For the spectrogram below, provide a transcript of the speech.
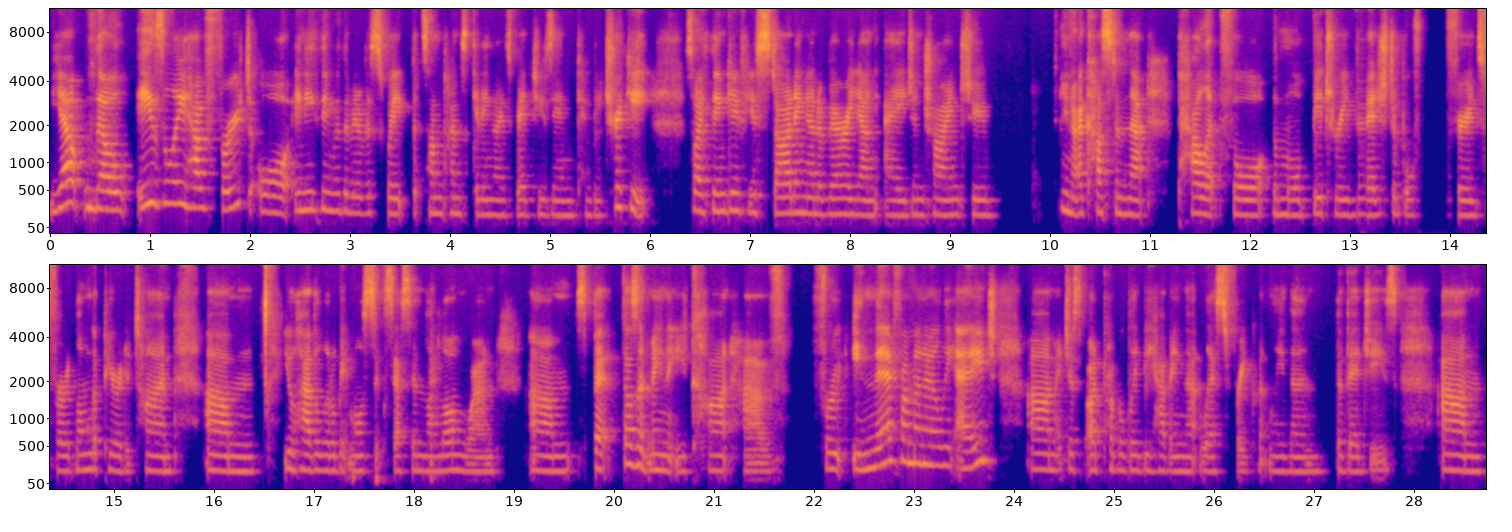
yep, they'll easily have fruit or anything with a bit of a sweet, but sometimes getting those veggies in can be tricky. So I think if you're starting at a very young age and trying to, you know, accustom that palate for the more bittery vegetable foods for a longer period of time, um, you'll have a little bit more success in the long run. Um, but doesn't mean that you can't have fruit in there from an early age. Um, it just, I'd probably be having that less frequently than the veggies. Um,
